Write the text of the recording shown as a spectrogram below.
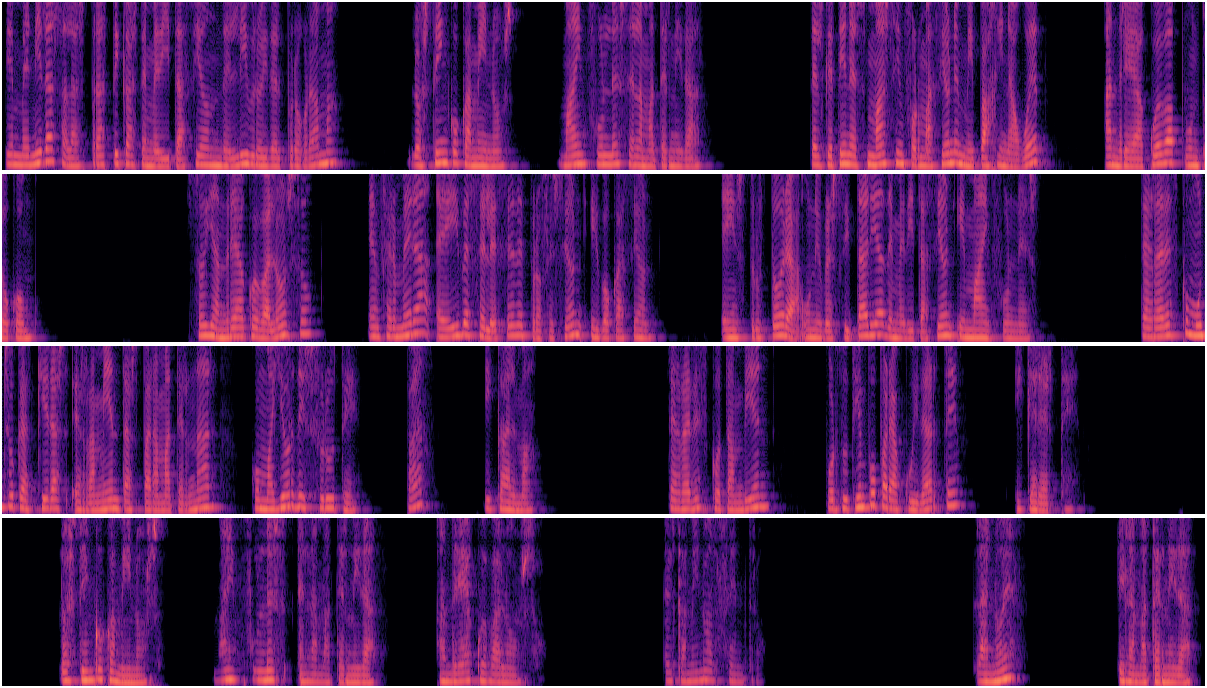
Bienvenidas a las prácticas de meditación del libro y del programa Los cinco caminos, Mindfulness en la maternidad, del que tienes más información en mi página web andreacueva.com. Soy Andrea Cueva Alonso, enfermera e IBCLC de profesión y vocación, e instructora universitaria de meditación y mindfulness. Te agradezco mucho que adquieras herramientas para maternar con mayor disfrute, paz y calma te agradezco también por tu tiempo para cuidarte y quererte. Los cinco caminos. Mindfulness en la maternidad. Andrea Cueva Alonso. El camino al centro. La nuez y la maternidad.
